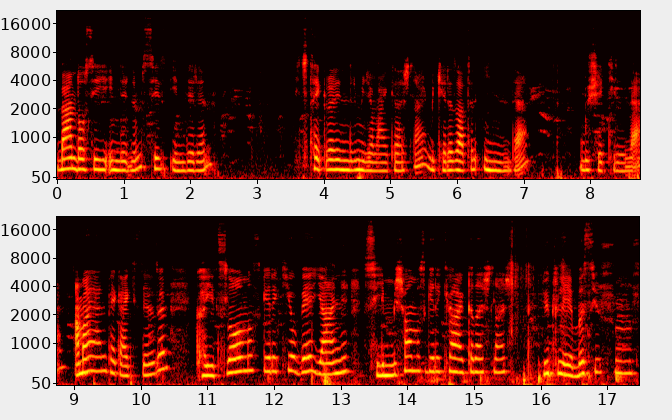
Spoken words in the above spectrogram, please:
ben dosyayı indirdim. Siz indirin. Hiç tekrar indirmeyeceğim arkadaşlar. Bir kere zaten indi. Bu şekilde. Ama yani PKX'lerinizin kayıtlı olması gerekiyor ve yani silinmiş olması gerekiyor arkadaşlar. Yükleye basıyorsunuz.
